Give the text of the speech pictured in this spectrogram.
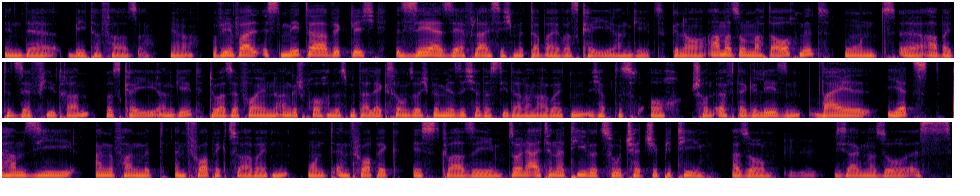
in der Beta-Phase. Ja, auf jeden Fall ist Meta wirklich sehr, sehr fleißig mit dabei, was KI angeht. Genau, Amazon macht da auch mit und äh, arbeitet sehr viel dran, was KI angeht. Du hast ja vorhin angesprochen, das mit Alexa und so. Ich bin mir sicher, dass die daran arbeiten. Ich habe das auch schon öfter gelesen, weil jetzt haben sie angefangen mit Anthropic zu arbeiten und Anthropic ist quasi so eine Alternative zu ChatGPT. Also, mhm. ich sage mal so, es,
